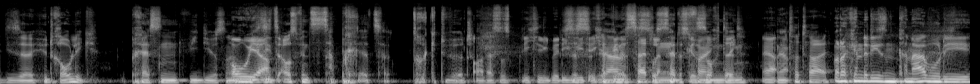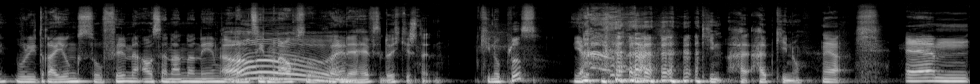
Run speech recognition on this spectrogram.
diese Hydraulikpressen-Videos. Ne? Oh wie ja. sieht's aus, wenn es zerdrückt wird? oh, das ist, ich liebe die Videos. Ich habe ja, eine Zeit so lang satisfying gesuchtet. Ja, Ja. total. Oder kennt ihr diesen Kanal, wo die, wo die drei Jungs so Filme auseinandernehmen und dann zieht man auch so Oh, in rein? der Hälfte durchgeschnitten. Kino Plus? Ja. Kino, Hal- Halbkino. Ja. Ähm,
